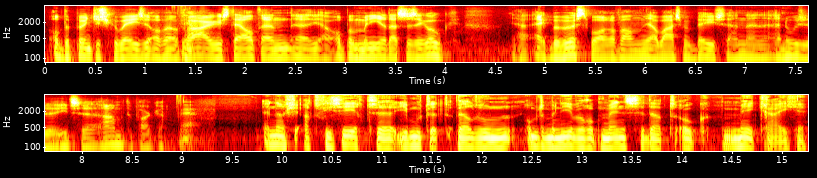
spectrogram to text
op de puntjes gewezen of uh, vragen gesteld. En uh, ja, op een manier dat ze zich ook ja, echt bewust worden van ja, waar ze mee bezig zijn en, en hoe ze iets aan moeten pakken. Ja. En als je adviseert, je moet het wel doen op de manier waarop mensen dat ook meekrijgen.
